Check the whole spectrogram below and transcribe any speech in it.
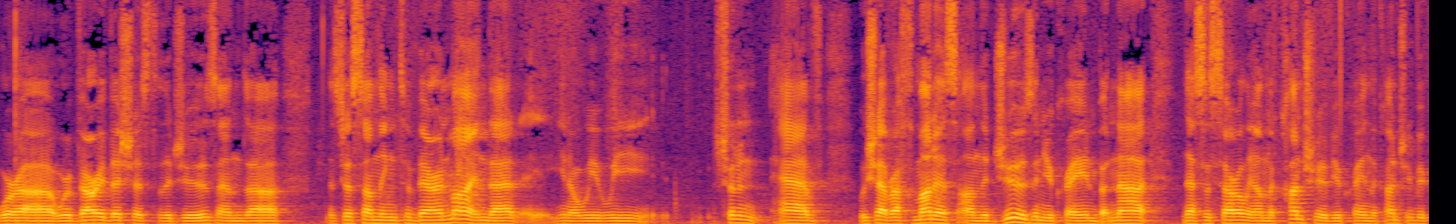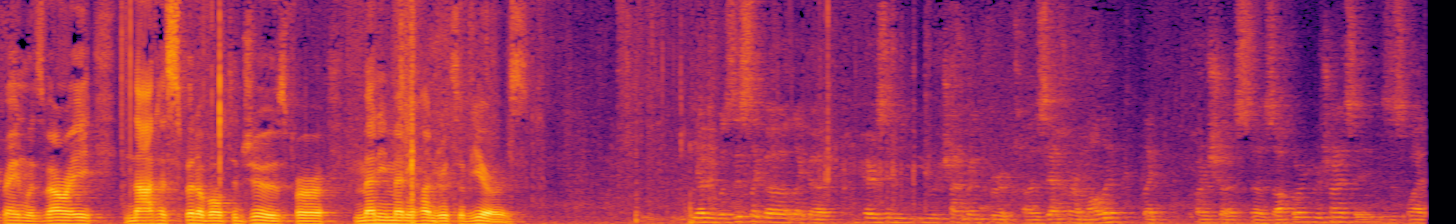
were uh, were very vicious to the Jews, and uh, it's just something to bear in mind that you know we we shouldn't have we should have Rahmanis on the Jews in Ukraine, but not necessarily on the country of Ukraine. The country of Ukraine was very not hospitable to Jews for many many hundreds of years. Yeah, but was this like a like a comparison you were trying to bring for uh, Zecher Amalek, like Parshas uh, Zachor? You were trying to say? Is this why?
